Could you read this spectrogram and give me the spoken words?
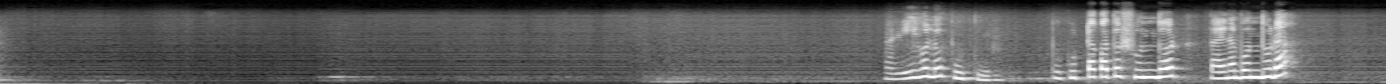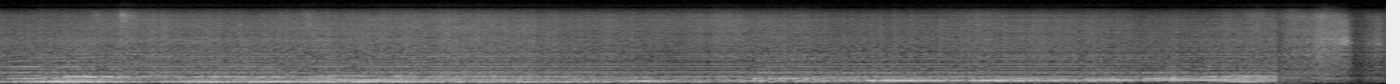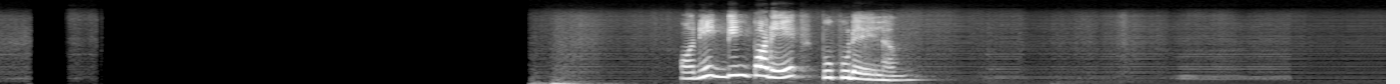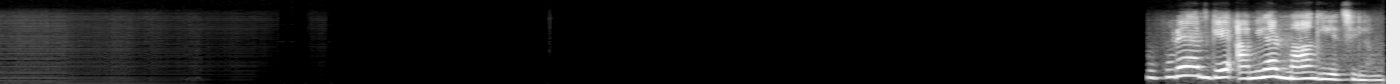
আর এই হলো পুকুর। পুকুরটা কত সুন্দর, তাই না বন্ধুরা? অনেক দিন পরে পুকুরে এলাম। পুকুরে আজকে আমি আর মা গিয়েছিলাম।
